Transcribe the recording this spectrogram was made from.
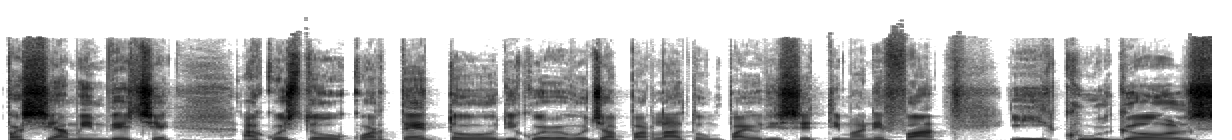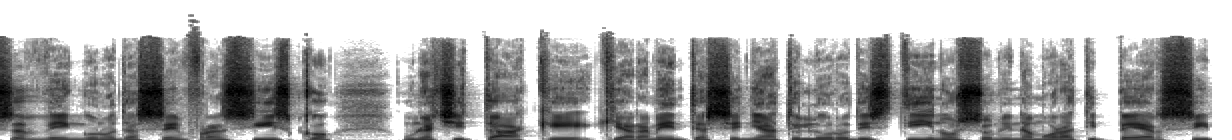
Passiamo invece a questo quartetto di cui avevo già parlato un paio di settimane fa. I Cool Girls vengono da San Francisco, una città che chiaramente ha segnato il loro destino. Sono innamorati persi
